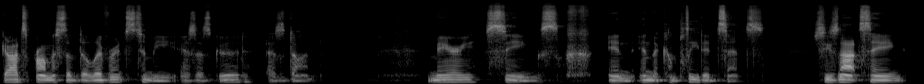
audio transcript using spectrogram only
God's promise of deliverance to me is as good as done. Mary sings in, in the completed sense. She's not saying,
